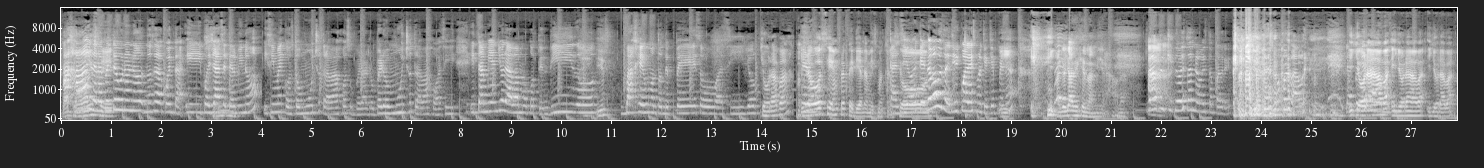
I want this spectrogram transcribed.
pasa. Ajá, y de sí. repente uno no, no se da cuenta. Y pues ya se terminó y sí me costó mucho trabajo superarlo, pero mucho trabajo así. Y también lloraba moco tendido, Y es, bajé un montón de peso, así yo... Lloraba y luego siempre pedía la misma canción. Canción, que no vamos a decir cuál es porque qué pena. ah, yo ya dije la mía. ahora. No, Ah. porque no, esta no, está padre. no, por favor. La Y lloraba y lloraba y lloraba.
